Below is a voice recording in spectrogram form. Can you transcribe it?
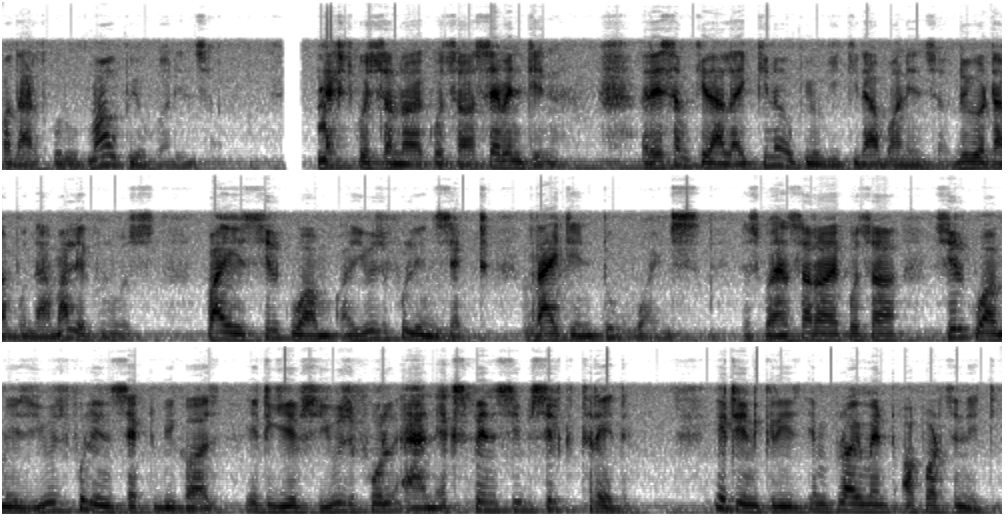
पदार्थको रूपमा उपयोग गरिन्छ नेक्स्ट क्वेसन रहेको छ सेभेन्टिन रेशम किरालाई किन उपयोगी किरा भनिन्छ दुईवटा बुँदामा लेख्नुहोस् why is silkworm a useful insect write in two points यसको एन्सर रहेको छ silkworm is useful insect because it gives useful and expensive silk thread it increase employment opportunity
